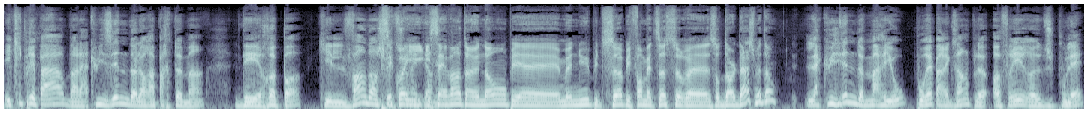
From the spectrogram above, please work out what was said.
et qui préparent dans la cuisine de leur appartement des repas qu'ils vendent ensuite C'est quoi, ils, s'inventent un nom, puis un menu, puis tout ça, puis ils font mettre ça sur, euh, sur DoorDash, mettons? La cuisine de Mario pourrait, par exemple, offrir euh, du poulet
